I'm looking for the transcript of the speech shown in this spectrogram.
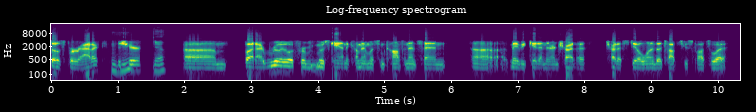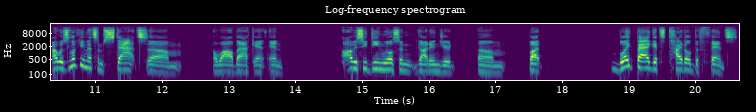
so sporadic this Mhm. year. Yeah. Um, but I really look for Musquin to come in with some confidence and uh, maybe get in there and try to try to steal one of the top two spots away. I was looking at some stats um, a while back, and, and obviously Dean Wilson got injured, um, but Blake Baggett's title defense.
